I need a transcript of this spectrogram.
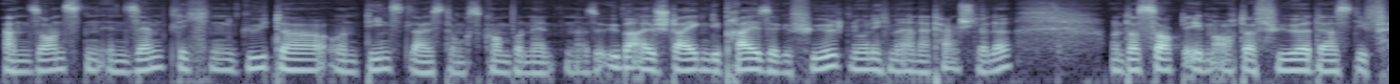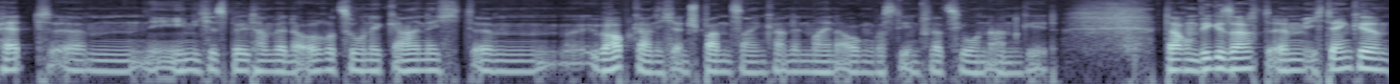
ansonsten in sämtlichen Güter- und Dienstleistungskomponenten. Also überall steigen die Preise gefühlt, nur nicht mehr an der Tankstelle. Und das sorgt eben auch dafür, dass die Fed, ähm, ein ähnliches Bild haben wir in der Eurozone, gar nicht, ähm, überhaupt gar nicht entspannt sein kann in meinen Augen, was die Inflation angeht. Darum, wie gesagt, ähm, ich denke,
